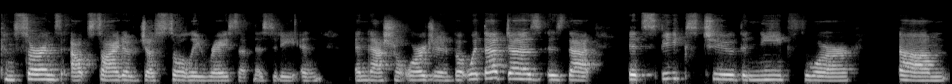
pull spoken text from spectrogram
concerns outside of just solely race, ethnicity, and, and national origin. But what that does is that it speaks to the need for um,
